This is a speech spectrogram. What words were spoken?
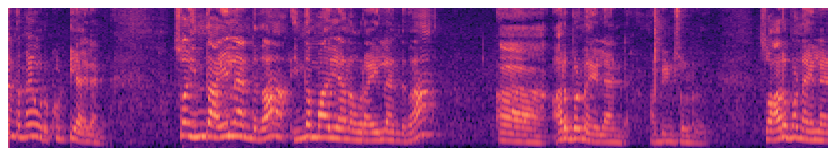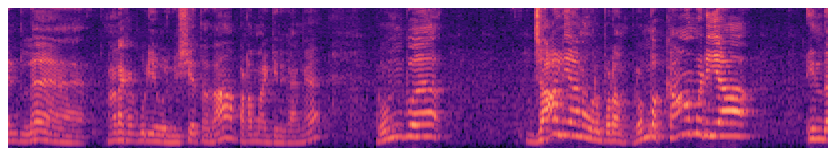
அந்த மாதிரி ஒரு குட்டி ஐலாண்ட் ஸோ இந்த ஐலாண்டு தான் இந்த மாதிரியான ஒரு ஐலாண்டு தான் அர்பன் ஐலாண்டு அப்படின்னு சொல்கிறது ஸோ அர்பன் ஐலாண்டில் நடக்கக்கூடிய ஒரு விஷயத்தை தான் படமாக்கியிருக்காங்க. ரொம்ப ஜாலியான ஒரு படம். ரொம்ப காமெடியாக இந்த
